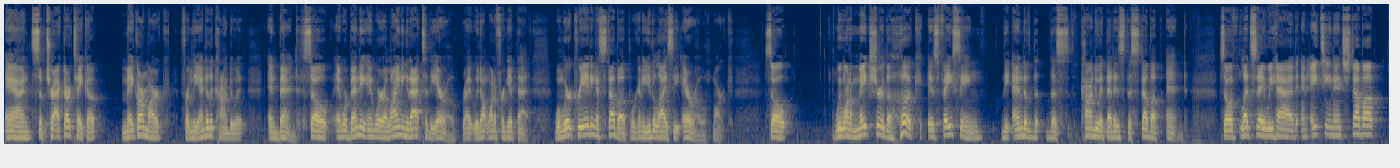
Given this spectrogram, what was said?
and subtract our take up, make our mark from the end of the conduit, and bend. So and we're bending and we're aligning that to the arrow, right? We don't want to forget that. When we're creating a stub up, we're going to utilize the arrow mark. So we want to make sure the hook is facing the end of the, the conduit that is the stub up end. So if let's say we had an 18 inch stub up,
